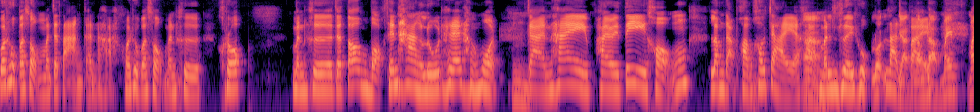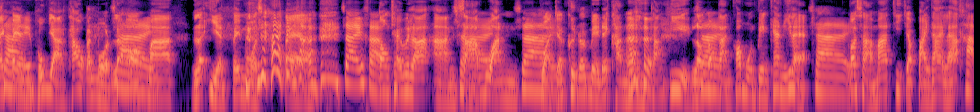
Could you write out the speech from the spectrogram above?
วัตถุประสงค์มันจะต่างกันนะคะวัตถุประสงค์มันคือครบ มันคือจะต้องบอกเส้นทาง route ให้ได้ทั้งหมดอืมการให้ priority ของลำดับความเข้าใจอะค่ะอ่ามัมันเลยถูกลดหลั่นจัดไปลำดับไม่ไม่ใช่เป็นทุกอย่างเท่ากันหมด แล้วใช่ออกมาละเอียดไปหมดใช่แต่ค่ะใช่ค่ะ ต้องใช้เวลาอ่านใช่สามวันใช่กว่าจะขึ้นรถเมล์ได้คันหนึ่งเออทั้งที่เราใช่ต้องการข้อมูลเพียงแค่นี้แหละใช่ก็สามารถที่จะไปได้แล้วค่ะ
